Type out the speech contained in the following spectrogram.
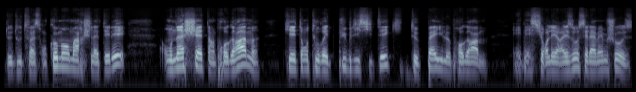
De toute façon, comment marche la télé? On achète un programme qui est entouré de publicité qui te paye le programme. Et bien sur les réseaux, c'est la même chose.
